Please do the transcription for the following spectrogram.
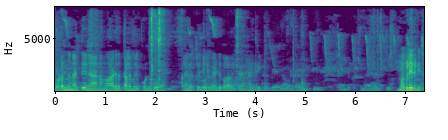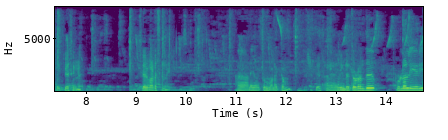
தொடர்ந்து நட்டு நான் நம்ம அடுத்த தலைமுறைக்கு கொண்டு போவோம். அனைவருக்கும் இது ஒரு வேண்டுகோளாக வைக்கிறேன். நன்றி. மகளிர் அணி சொல் பேசுங்க. சரி வட சென்னை ஆ, அனைவருக்கும் வணக்கம். இன்று தொடர்ந்து புழல் ஏரி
